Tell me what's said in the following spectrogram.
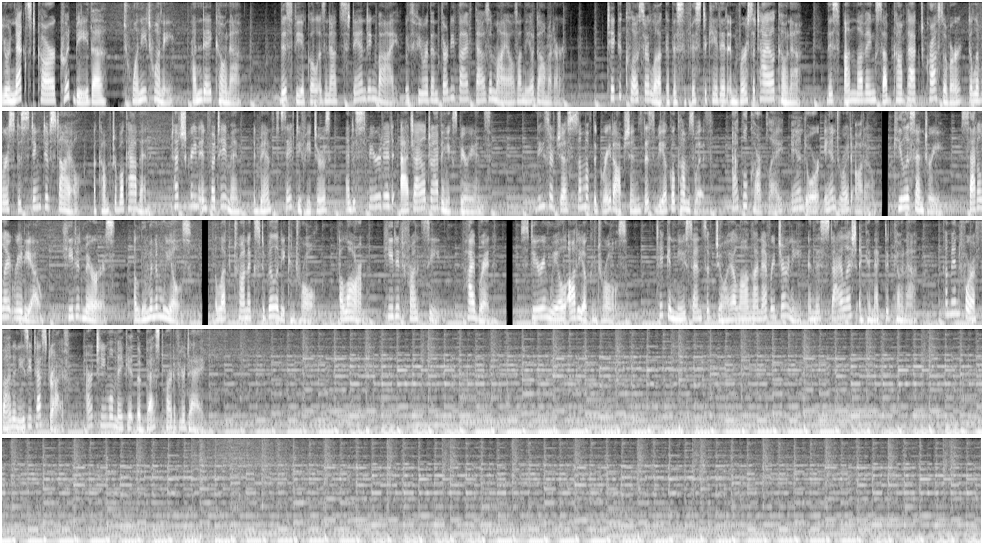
Your next car could be the 2020 Hyundai Kona. This vehicle is an outstanding buy with fewer than 35,000 miles on the odometer. Take a closer look at the sophisticated and versatile Kona. This fun-loving subcompact crossover delivers distinctive style, a comfortable cabin, touchscreen infotainment, advanced safety features, and a spirited, agile driving experience. These are just some of the great options this vehicle comes with. Apple CarPlay and or Android Auto, keyless entry, satellite radio, heated mirrors, aluminum wheels, electronic stability control, alarm, heated front seat, hybrid, steering wheel audio controls. Take a new sense of joy along on every journey in this stylish and connected Kona. Come in for a fun and easy test drive. Our team will make it the best part of your day.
